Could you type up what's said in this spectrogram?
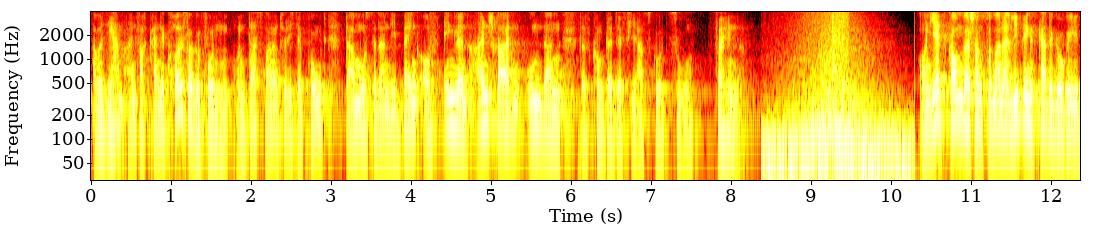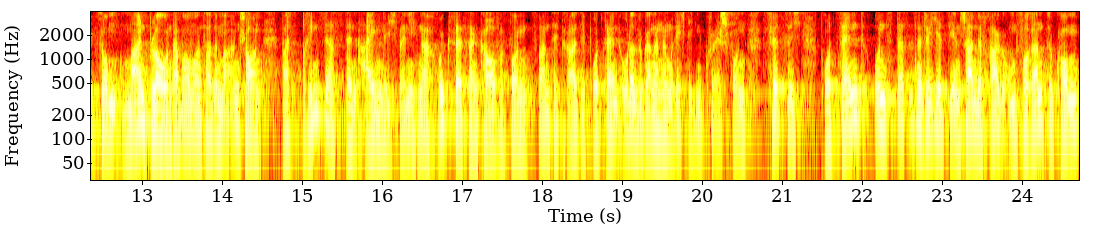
Aber sie haben einfach keine Käufer gefunden. Und das war natürlich der Punkt. Da musste dann die Bank of England einschreiten, um dann das komplette Fiasko zu verhindern. Und jetzt kommen wir schon zu meiner Lieblingskategorie, zum Mindblow. Und da wollen wir uns heute mal anschauen, was bringt das denn eigentlich, wenn ich nach Rücksetzern kaufe von 20, 30 Prozent oder sogar nach einem richtigen Crash von 40 Prozent? Und das ist natürlich jetzt die entscheidende Frage, um voranzukommen,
